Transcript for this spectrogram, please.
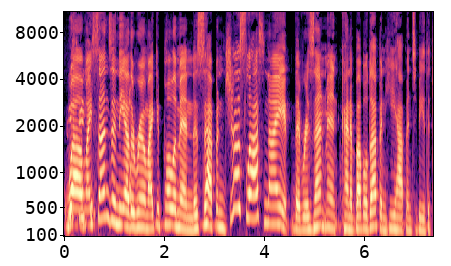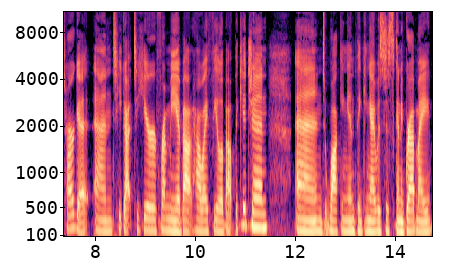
Well, my son's in the other room. I could pull him in. This happened just last night. The resentment kind of bubbled up, and he happened to be the target. And he got to hear from me about how I feel about the kitchen and walking in thinking I was just going to grab my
